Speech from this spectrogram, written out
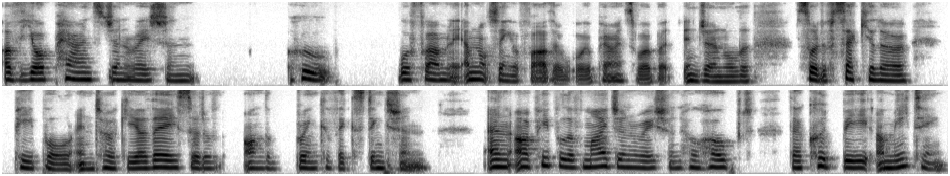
of your parents' generation who were firmly i'm not saying your father or your parents were but in general the sort of secular people in turkey are they sort of on the brink of extinction? And are people of my generation who hoped there could be a meeting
